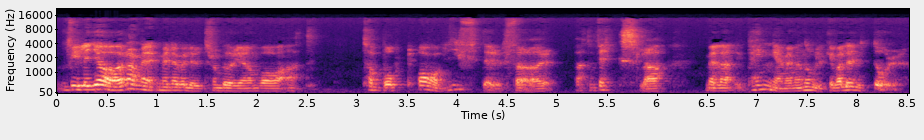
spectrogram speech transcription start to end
ville göra med, med Revolut från början var att ta bort avgifter för att växla mellan, pengar mellan olika valutor.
